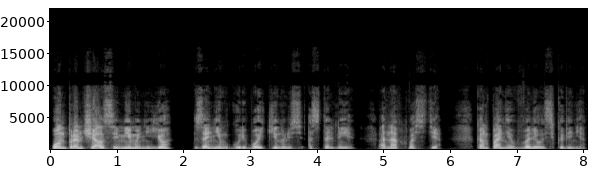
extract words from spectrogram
Он промчался мимо нее, за ним гурьбой кинулись остальные. Она в хвосте. Компания ввалилась в кабинет.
